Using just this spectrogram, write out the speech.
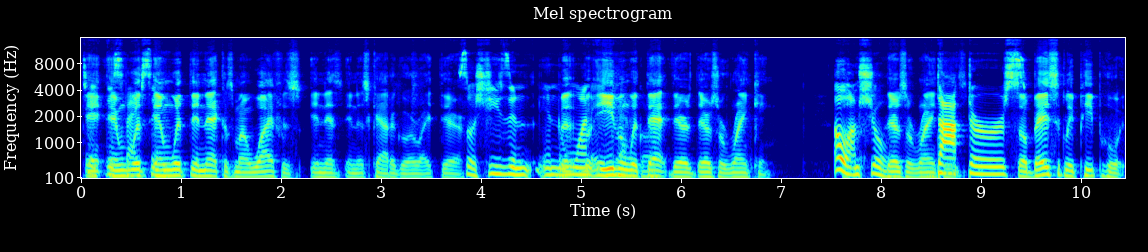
take And, and with and within that, because my wife is in this in this category right there. so she's in in the But- one. but even with that, there there's a ranking. oh, I'm sure There's a ranking. doctors, So basically, people who are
